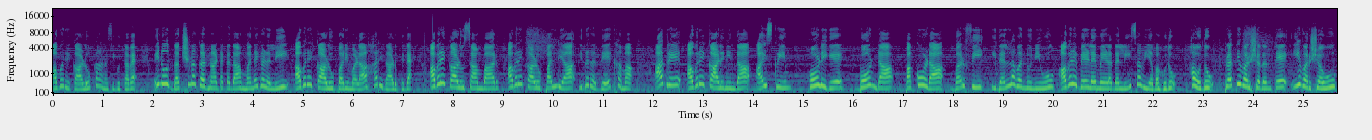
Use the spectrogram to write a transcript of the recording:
ಅವರೆಕಾಳು ಕಾಣಸಿಗುತ್ತವೆ. ಇನ್ನು ದಕ್ಷಿಣ ಕರ್ನಾಟಕದ ಮನೆಗಳಲ್ಲಿ ಅವರೆಕಾಳು ಪರಿಮಳ ಹರಿದಾಡುತ್ತಿದೆ. ಅವರೆಕಾಳು ಸಾಂಬಾರ್ ಅವರೆಕಾಳು ಪಲ್ಯ ಇದರದ್ದೇ ಘಮ. ಆದ್ರೆ ಅವರೆಕಾಳಿನಿಂದ ಐಸ್ ಕ್ರೀಮ್ ಹೋಳಿಗೆ, ಬೋಂಡಾ, ಪಕೋಡ, ಬರ್ಫಿ ಇದೆಲ್ಲವನ್ನು ನೀವು ಅವರೆ ಬೇಳೆ ಮೇಳದಲ್ಲಿ ಸವಿಯಬಹುದು. ಹೌದು. ಪ್ರತಿ ವರ್ಷದಂತೆ ಈ ವರ್ಷವೂ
